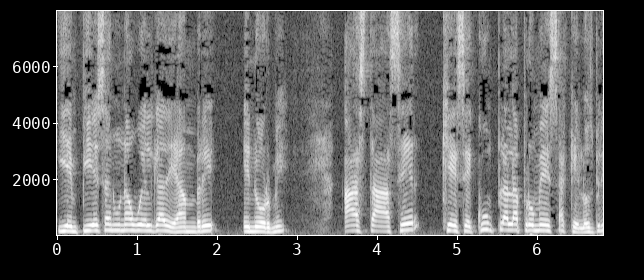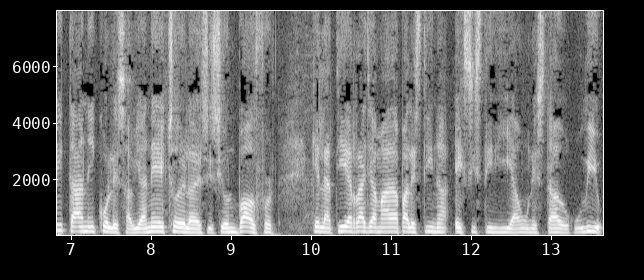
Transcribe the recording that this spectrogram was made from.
y empiezan una huelga de hambre enorme hasta hacer que se cumpla la promesa que los británicos les habían hecho de la decisión Balfour, que la tierra llamada Palestina existiría un Estado judío.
